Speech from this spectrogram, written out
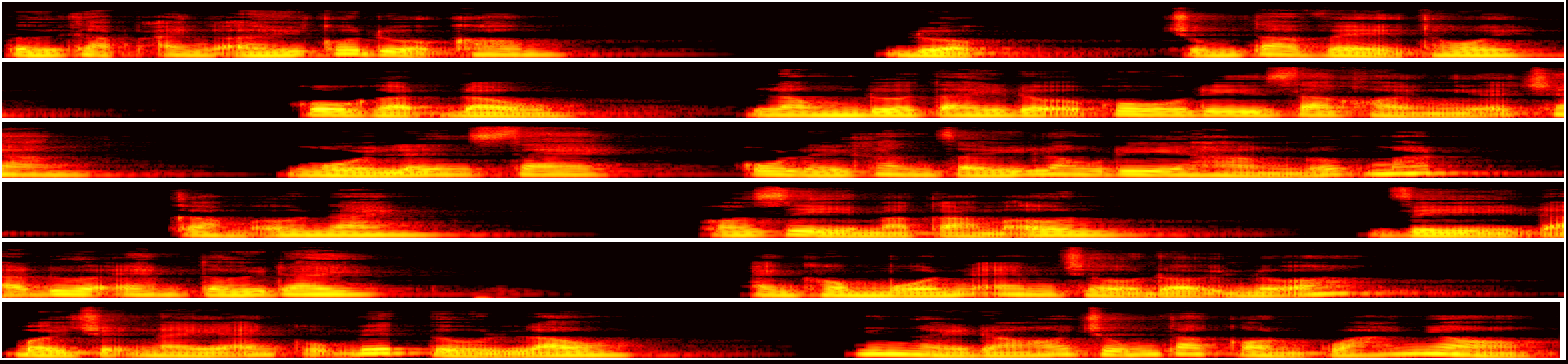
tới gặp anh ấy có được không? Được, chúng ta về thôi. Cô gật đầu, Long đưa tay đỡ cô đi ra khỏi Nghĩa Trang. Ngồi lên xe, cô lấy khăn giấy lau đi hàng nước mắt. Cảm ơn anh. Có gì mà cảm ơn? Vì đã đưa em tới đây. Anh không muốn em chờ đợi nữa, bởi chuyện này anh cũng biết từ lâu. Nhưng ngày đó chúng ta còn quá nhỏ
